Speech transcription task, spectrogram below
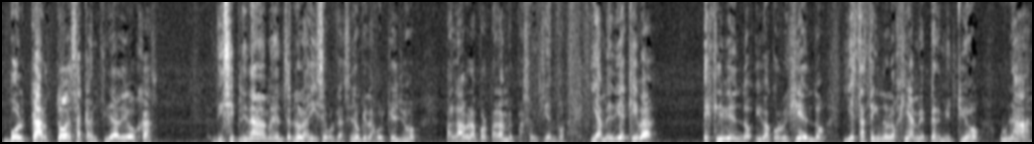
volcar toda esa cantidad de hojas disciplinadamente, no las hice volcar, sino que las volqué yo, palabra por palabra, me pasé un tiempo. Y a medida que iba escribiendo, iba corrigiendo, y esta tecnología me permitió una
